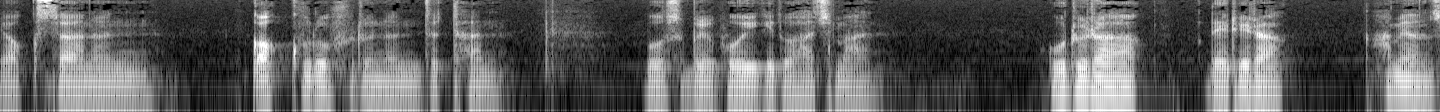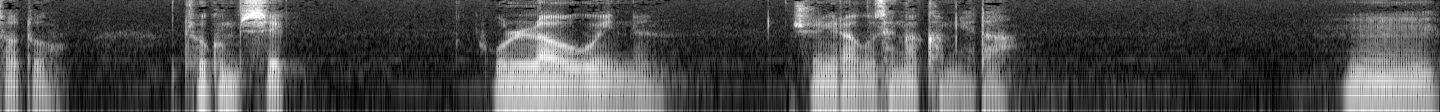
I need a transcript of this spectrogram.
역사는 거꾸로 흐르는 듯한 모습을 보이기도 하지만 오르락 내리락 하면서도 조금씩 올라오고 있는 중이라고 생각합니다. 음,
